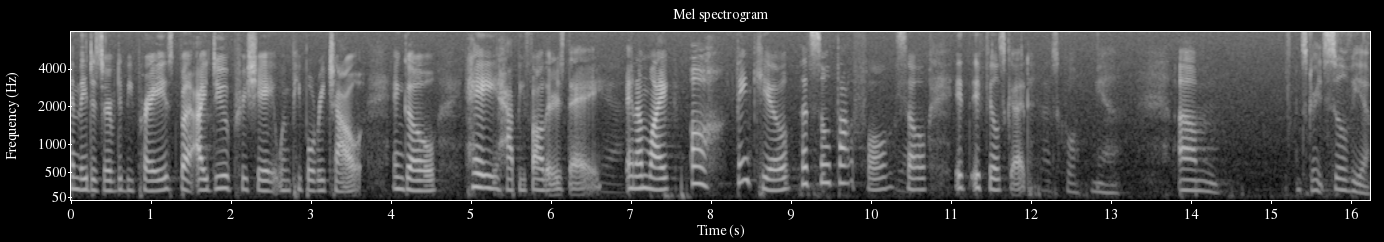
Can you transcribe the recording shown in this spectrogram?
and they deserve to be praised. But I do appreciate when people reach out and go, Hey, happy Father's Day. Yeah. And I'm like, Oh, thank you. That's so thoughtful. So it, it feels good. That's cool. Yeah. Um, that's great, Sylvia.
